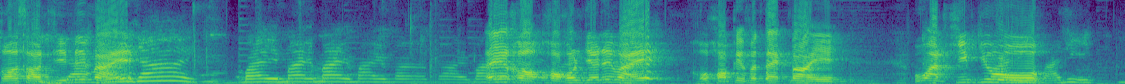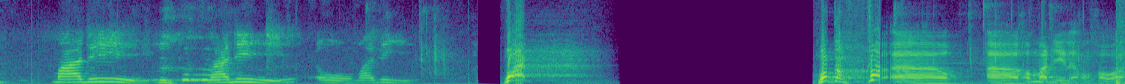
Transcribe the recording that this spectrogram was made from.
ขอสองทีมได้ไหมไม่ได้ไม่ไม่ไม่ไม่ไม่ไม่ไม่เอ้ยขอขอคนเยอะได้ไหมขอขอเก็บสแต็กหน่อยผมอัดคลิปอยู่มาดิ มาดิ มาดิ โอ้ มาดิ What the fuck? เอ่อเอ่อเข้ามาดีแหละของเขาอะ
